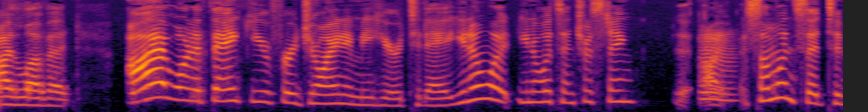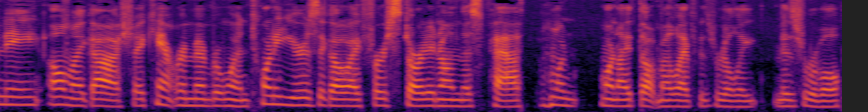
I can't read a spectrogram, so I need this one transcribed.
I love it. I want to thank you for joining me here today. You know what? You know what's interesting? I, someone said to me, "Oh my gosh, I can't remember when. Twenty years ago, I first started on this path when when I thought my life was really miserable."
